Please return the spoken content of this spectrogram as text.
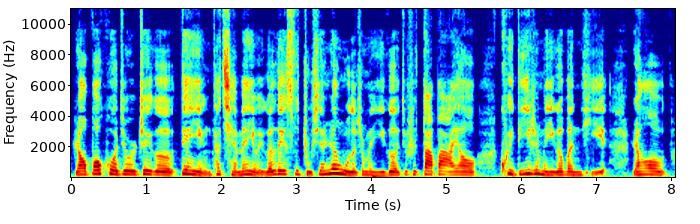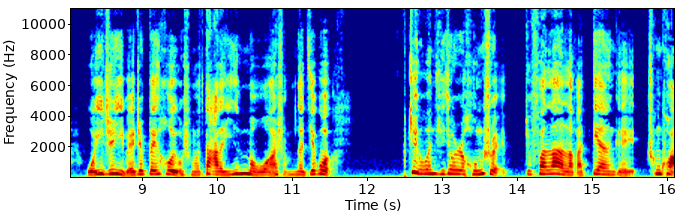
然后包括就是这个电影，它前面有一个类似主线任务的这么一个，就是大坝要溃堤这么一个问题。然后我一直以为这背后有什么大的阴谋啊什么的，结果这个问题就是洪水。就泛滥了，把电给冲垮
